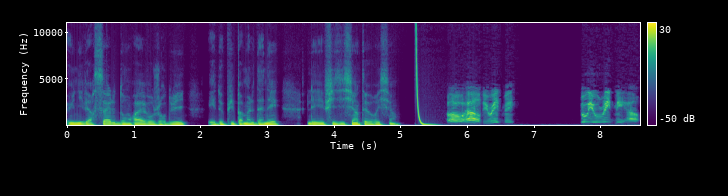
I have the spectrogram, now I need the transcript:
universel dont rêvent aujourd'hui, et depuis pas mal d'années, les physiciens théoriciens. Oh, Hal, do you read me? Do you read me, Hal?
